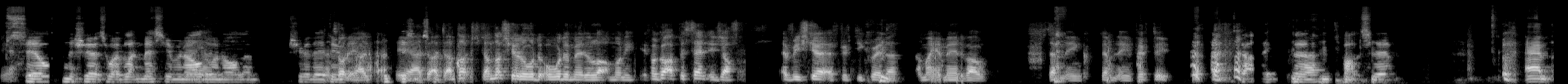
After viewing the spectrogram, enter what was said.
Yeah. sales and the shirts, or whatever, like Messi, and Ronaldo, Yeah. and all them. I'm sure they do. I, I- yeah, I, am not. I'm not sure I would, I would have made a lot of money if I got a percentage off every shirt at fifty quid. I, I might have made about 17, 17 50. exactly. Um,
